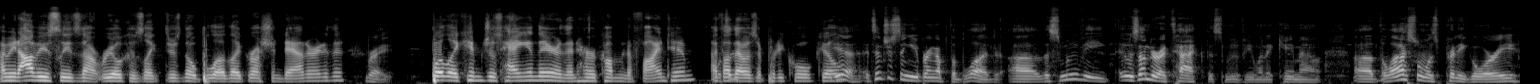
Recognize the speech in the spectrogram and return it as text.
I mean, obviously it's not real because like there's no blood like rushing down or anything, Right. But like him just hanging there and then her coming to find him, I What's thought it- that was a pretty cool kill. Yeah, it's interesting you bring up the blood. Uh, this movie, it was under attack. This movie when it came out, uh, the last one was pretty gory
